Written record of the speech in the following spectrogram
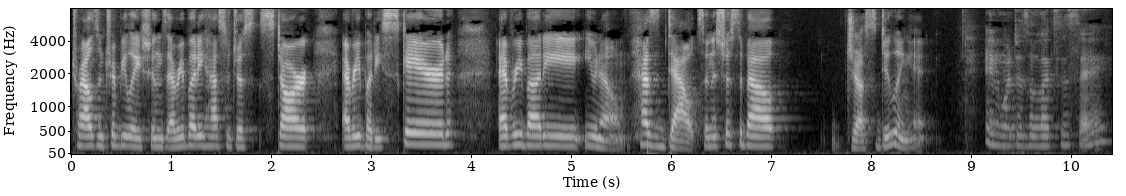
trials and tribulations. Everybody has to just start. Everybody's scared. Everybody, you know, has doubts and it's just about just doing it. And what does Alexa say?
